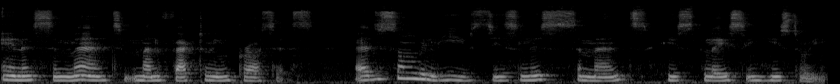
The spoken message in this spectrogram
and a cement manufacturing process. Edison believes this list cements his place in history.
